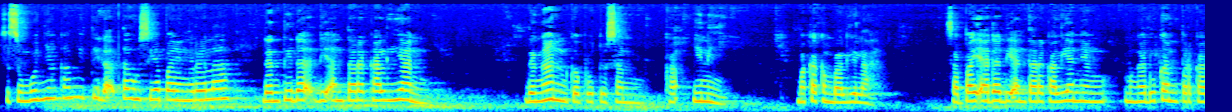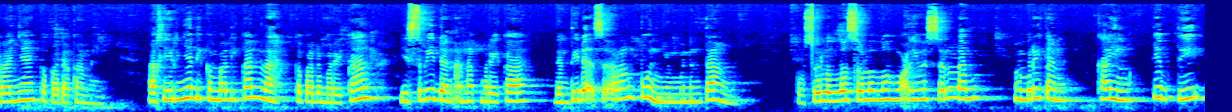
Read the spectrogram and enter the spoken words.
sesungguhnya kami tidak tahu siapa yang rela dan tidak di antara kalian dengan keputusan ini. Maka kembalilah sampai ada di antara kalian yang mengadukan perkaranya kepada kami. Akhirnya dikembalikanlah kepada mereka istri dan anak mereka dan tidak seorang pun yang menentang. Rasulullah Shallallahu Alaihi Wasallam memberikan kain kibti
